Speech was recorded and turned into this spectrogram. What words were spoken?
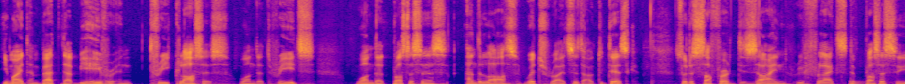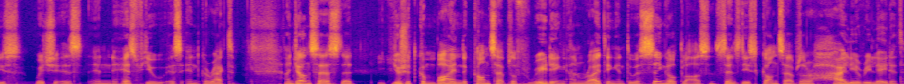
You might embed that behavior in three classes one that reads, one that processes, and the last which writes it out to disk. So the software design reflects the processes which is in his view is incorrect. And John says that you should combine the concepts of reading and writing into a single class since these concepts are highly related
